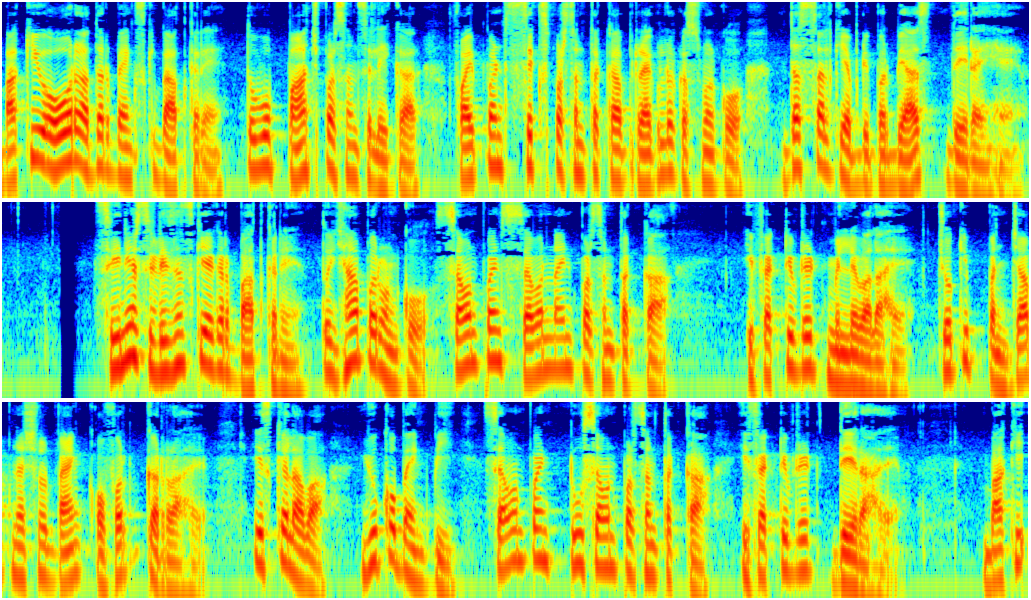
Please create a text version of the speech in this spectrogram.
बाकी और अदर बैंक्स की बात करें तो वो पाँच परसेंट से लेकर 5.6 परसेंट तक का रेगुलर कस्टमर को 10 साल की एफडी पर ब्याज दे रहे हैं। सीनियर सिटीजन्स की अगर बात करें तो यहाँ पर उनको 7.79 परसेंट तक का इफ़ेक्टिव रेट मिलने वाला है, जो कि पंजाब नेशनल बैंक ऑफ़र कर रहा है। इसके अलावा यूको बैंक भी 7.27 परसेंट तक का इफ़ेक्टिव रेट दे रहा है। बाकी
